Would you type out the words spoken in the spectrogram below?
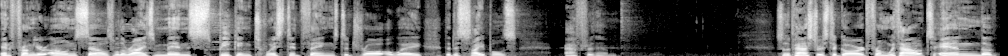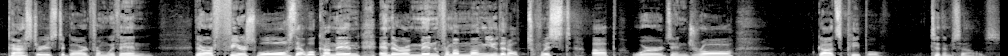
And from your own selves will arise men speaking twisted things to draw away the disciples after them. So the pastor is to guard from without, and the pastor is to guard from within. There are fierce wolves that will come in, and there are men from among you that'll twist up words and draw God's people to themselves.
